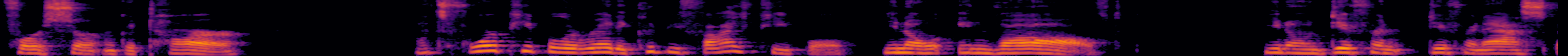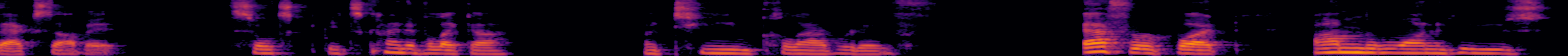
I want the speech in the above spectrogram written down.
for a certain guitar that's four people already could be five people you know involved you know in different different aspects of it so it's it's kind of like a a team collaborative effort but i'm the one who's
